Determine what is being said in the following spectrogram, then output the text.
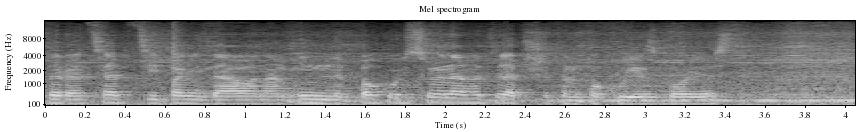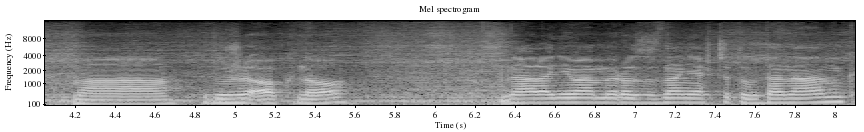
do recepcji, pani dała nam inny pokój, w sumie nawet lepszy ten pokój jest, bo jest, ma duże okno, no ale nie mamy rozeznania szczytów Danang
